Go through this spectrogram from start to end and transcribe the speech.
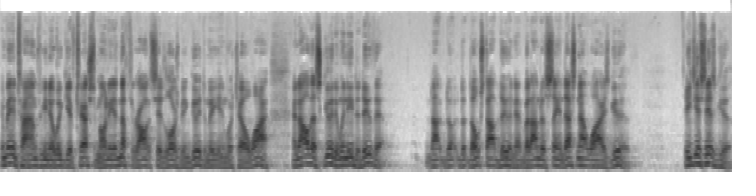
And many times, you know, we give testimony. There's nothing wrong to say the Lord's been good to me, and we'll tell why. And all that's good, and we need to do that. Not, don't, don't stop doing that, but I'm just saying that's not why he's good. He just is good.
